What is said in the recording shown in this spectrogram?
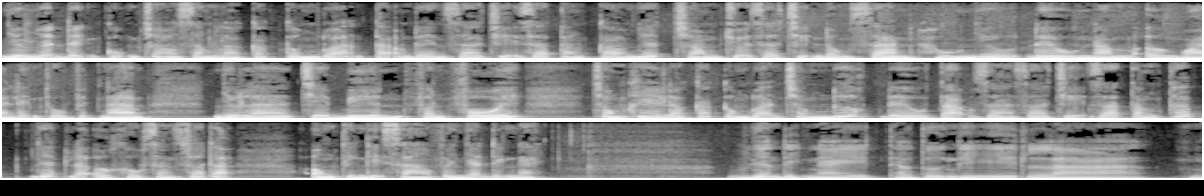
nhiều nhận định cũng cho rằng là các công đoạn tạo nên giá trị gia tăng cao nhất trong chuỗi giá trị nông sản hầu như đều nằm ở ngoài lãnh thổ Việt Nam như là chế biến, phân phối, trong khi là các công đoạn trong nước đều tạo ra giá trị gia tăng thấp nhất là ở khâu sản xuất ạ. Ông thì nghĩ sao về nhận định này? Nhận định này, theo tôi nghĩ là ừ,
